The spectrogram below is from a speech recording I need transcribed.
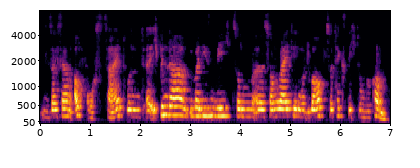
wie soll ich sagen, Aufbruchszeit. Und äh, ich bin da über diesen Weg zum äh, Songwriting und überhaupt zur Textdichtung gekommen.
